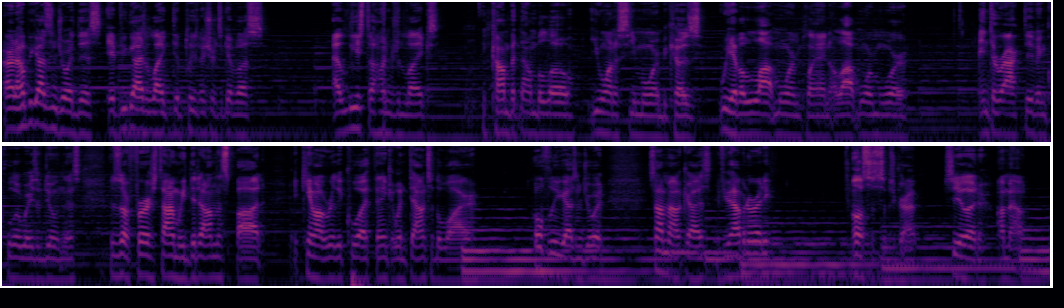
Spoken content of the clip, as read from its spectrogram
Alright, I hope you guys enjoyed this. If you guys liked it, please make sure to give us at least 100 likes. And comment down below you want to see more because we have a lot more in plan, a lot more more interactive and cooler ways of doing this. This is our first time. We did it on the spot. It came out really cool, I think. It went down to the wire. Hopefully you guys enjoyed. So I'm out, guys. If you haven't already, also subscribe. See you later. I'm out.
